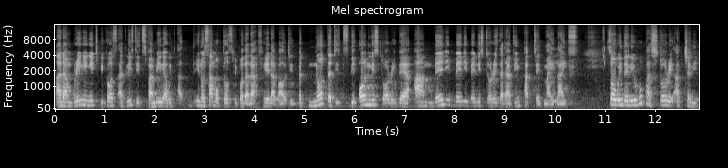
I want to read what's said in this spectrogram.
And I'm bringing it because at least it's familiar with, uh, you know, some of those people that have heard about it, but not that it's the only story. There are many, many, many stories that have impacted my life. So with the Lihukwa story, actually,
